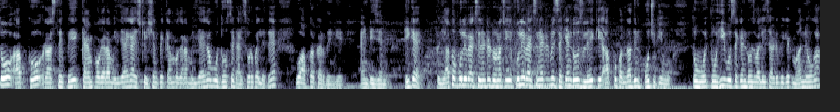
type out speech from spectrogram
तो आपको रास्ते पे कैंप वगैरह मिल जाएगा स्टेशन पे कैंप वगैरह मिल जाएगा, वो दो से ढाई सौ रुपये लेते हैं, वो आपका कर देंगे एंटीजन ठीक है? तो या तो फुली वैक्सीनेटेड होना चाहिए। फुली वैक्सीनेटेड भी सेकेंड डोज लेके आपको पंद्रह दिन हो चुके हों। तो वो तो ही वो सेकेंड डोज वाली सर्टिफिकेट मान्य होगा।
